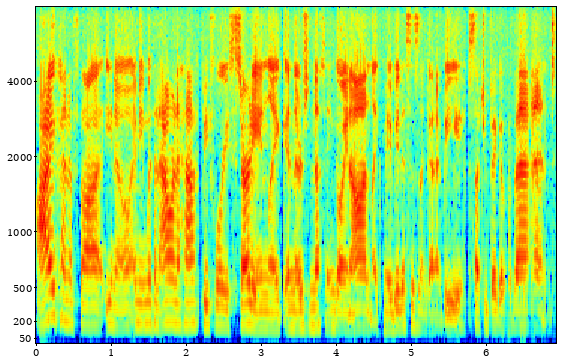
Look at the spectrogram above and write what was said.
I kind of thought, you know, I mean, with an hour and a half before he's starting, like, and there's nothing going on, like maybe this isn't going to be such a big event.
